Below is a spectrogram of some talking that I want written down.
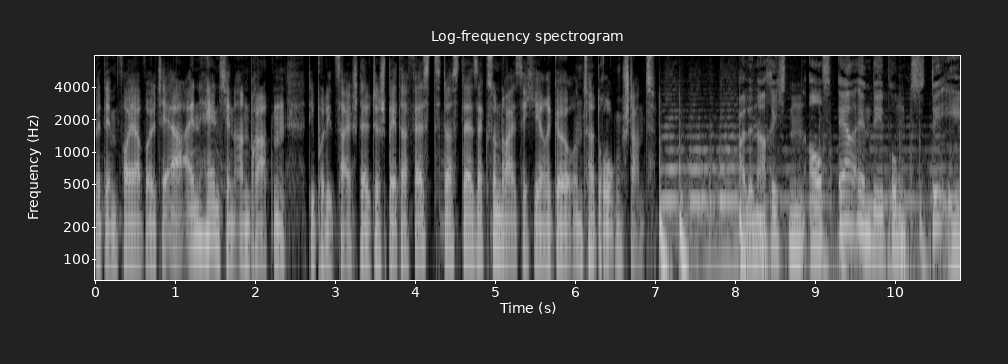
Mit dem Feuer wollte er ein Hähnchen anbraten. Die Polizei stellte später fest, dass der 36-Jährige unter Drogen stand. Alle Nachrichten auf rnd.de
